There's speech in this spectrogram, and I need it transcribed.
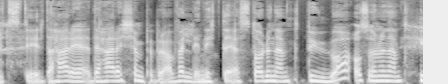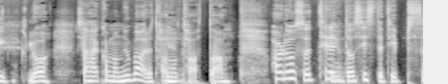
utstyr. Det her, er, er kjempebra, veldig nyttig. Så da har du nevnt Bua, og så har du nevnt Hyglo. Så her kan man jo bare ta notater. Har du også et tredje og siste tips,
